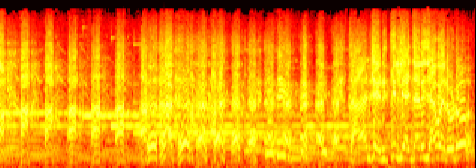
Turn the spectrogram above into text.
താൻ ക്ഷണിച്ചില്ല വെച്ചാലും ഞാൻ വരൂടോ?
